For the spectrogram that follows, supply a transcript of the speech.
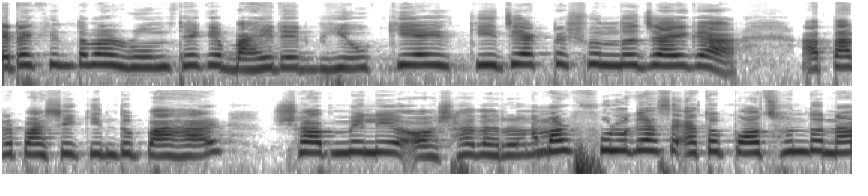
এটা কিন্তু আমার রুম থেকে বাইরের ভিউ। কি কি যে একটা সুন্দর জায়গা। আর তার পাশে কিন্তু পাহাড়। সব মিলিয়ে অসাধারণ। আমার ফুল গাছ এত পছন্দ না।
